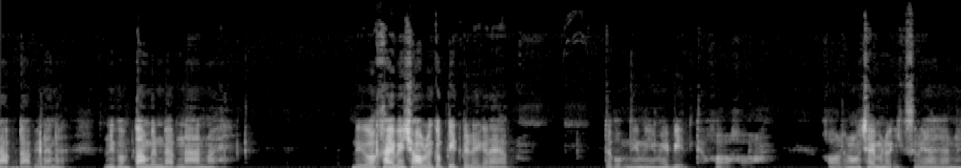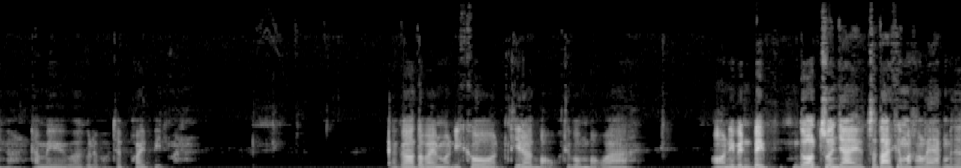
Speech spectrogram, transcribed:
ดับดับอยู่นั่นน่ะอันนี้ผมตั้งเป็นแบบนานหน่อย หรือว่าใครไม่ชอบเลยก็ปิดไปเลยก็ได้ครับ แต่ผมยังยังไม่ปิดเดี๋ยวขอขอขอลองใช้มันอีกสักระยะหนึงก่อน ถ้าไม่เวิร์กเลยผมจะค่อยปิดมัน แล้วก็ต่อไปหมดอีโคที่เราบอกที่ผมบอกว่า อ๋อ นี่เป็นปิดรถส่วนใหญ่สตาร์ทขึ้นมาครั้งแรกมันจะ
